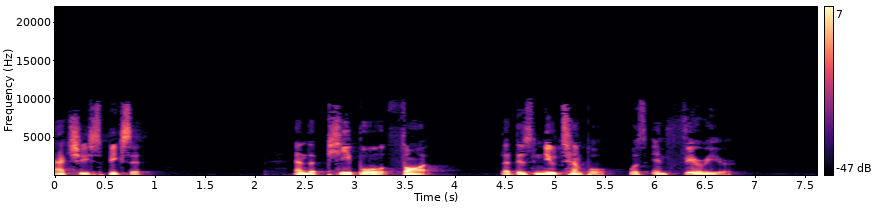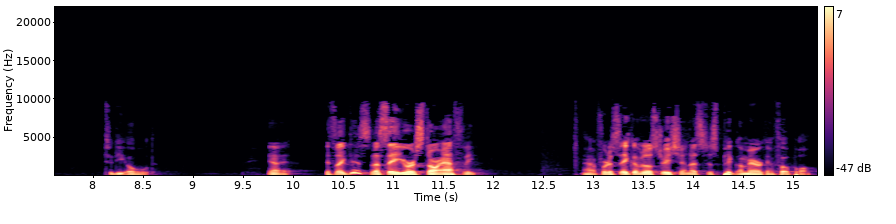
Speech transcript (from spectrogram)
actually speaks it. And the people thought that this new temple was inferior to the old. Know, it's like this. Let's say you're a star athlete. Uh, for the sake of illustration, let's just pick American football.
